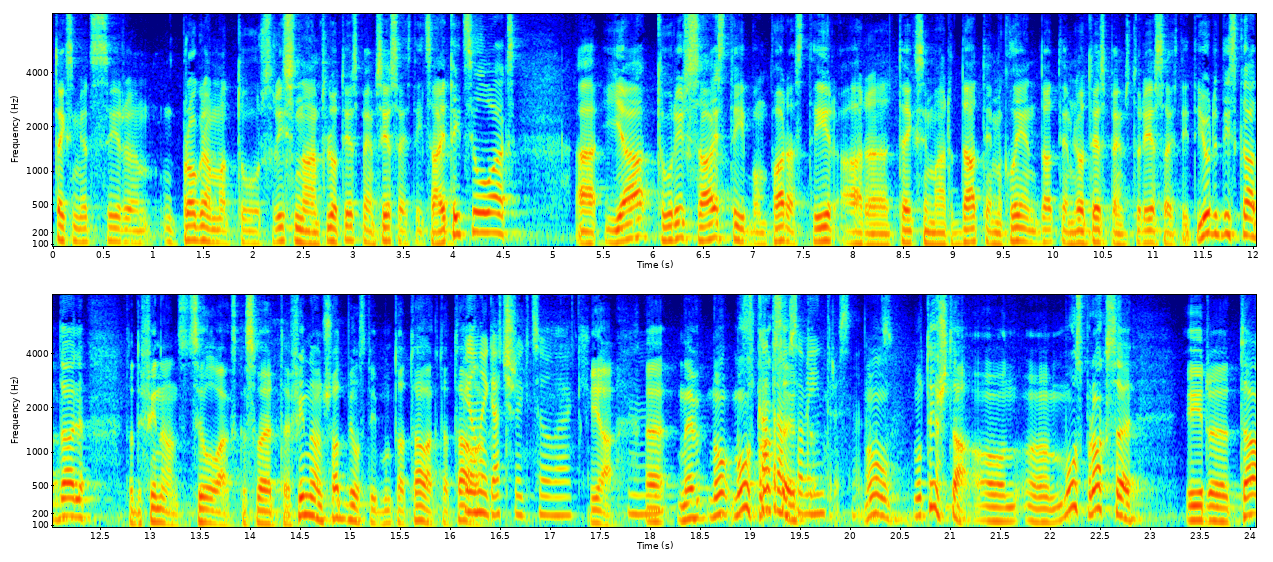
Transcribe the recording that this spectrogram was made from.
Teiksim, ja tas ir programmatūras risinājums, ļoti iespējams iesaistīts IT cilvēks. Ja tur ir saistība un parasti ir ar, teiksim, ar datiem, klientu datiem, ļoti iespējams tur iesaistīta juridiskā daļa. Tad ir finanses cilvēks, kas vērtē finanšu atbilstību un tā tālāk. Tā tālāk. Pilnīgi atšķirīgi cilvēki. Jā, mm. ne, nu, mūsu praksē, savu interesi. Nu, nu, tieši tā. Un, mūsu praksē ir tā,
